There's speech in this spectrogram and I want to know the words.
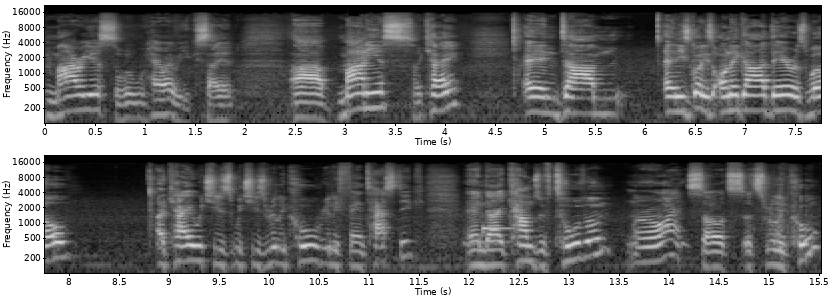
Marius, or however you say it. Uh, Manius, okay? And, um, and he's got his honor guard there as well, okay, which is which is really cool, really fantastic. And uh, it comes with two of them, all right, so it's, it's really cool.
